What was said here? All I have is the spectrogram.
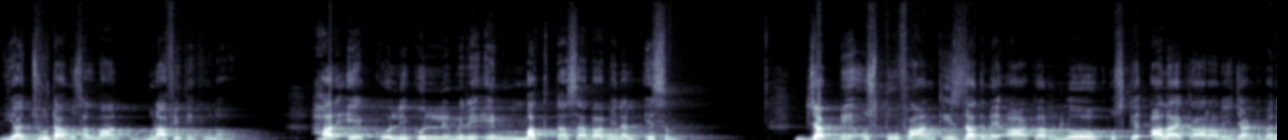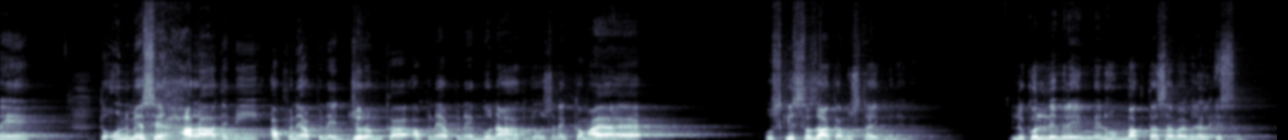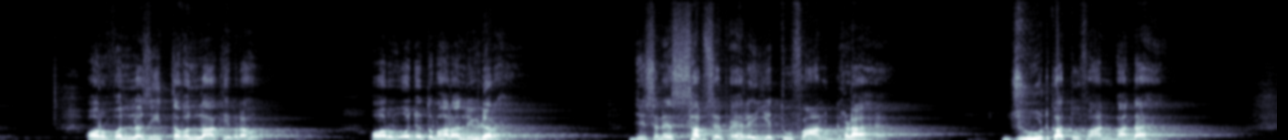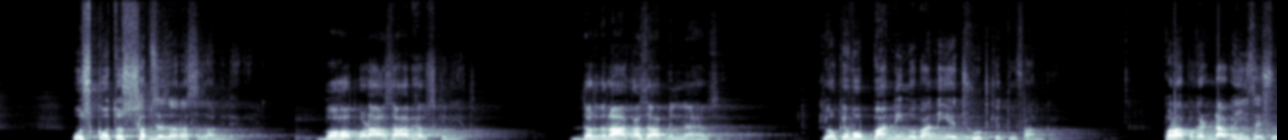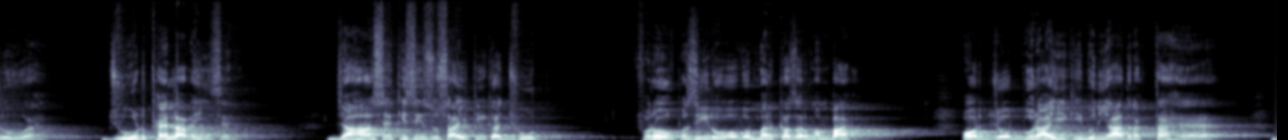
یا جھوٹا مسلمان منافق ہی کیوں نہ ہو، ہر ایک کو لکلم رم مکتصبہ من الاسم۔ جب بھی اس طوفان کی زد میں آ کر لوگ اس کے اعلی کار اور ایجنٹ بنے تو ان میں سے ہر آدمی اپنے اپنے جرم کا، اپنے اپنے گناہ جو اس نے کمایا ہے، اس کی سزا کا مستحق بنے گا۔ لکل امن ہوں مکتصب من الاسم۔ اور ولزی طول کبرا ہو اور وہ جو تمہارا لیڈر ہے، جس نے سب سے پہلے یہ طوفان گھڑا ہے، جھوٹ کا طوفان باندھا ہے، اس کو تو سب سے زیادہ سزا ملے گی۔ بہت بڑا عذاب ہے اس کے لیے تو۔ دردناک عذاب ملنا ہے اسے۔ کیونکہ وہ بانی مبانی ہے جھوٹ کے طوفان کا۔ پراپگنڈا وہیں سے شروع ہوا ہے۔ جھوٹ پھیلا وہیں سے ہے۔ جہاں سے کسی سوسائٹی کا جھوٹ فروغ پذیر ہو، وہ مرکز اور منبع ہے۔ اور جو برائی کی بنیاد رکھتا ہے،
